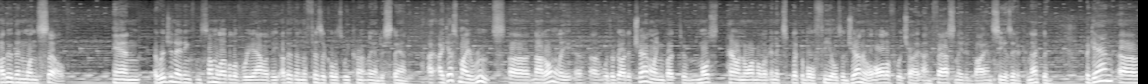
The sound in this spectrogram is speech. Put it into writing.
other than oneself and originating from some level of reality other than the physical as we currently understand it. I, I guess my roots, uh, not only uh, uh, with regard to channeling, but to most paranormal or inexplicable fields in general, all of which I, am fascinated by and see as interconnected, began uh,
